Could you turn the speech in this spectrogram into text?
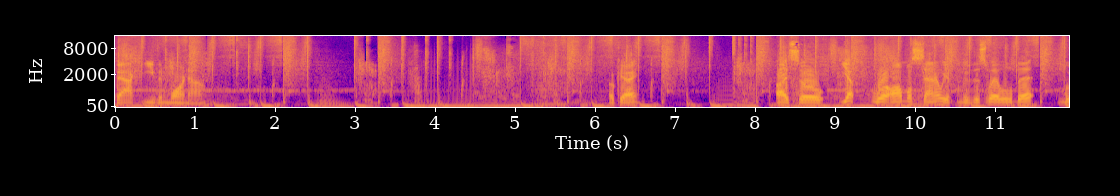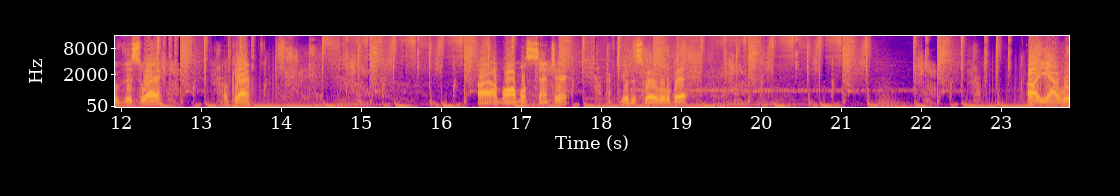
back even more now. Okay. All right, so, yep, we're almost center. We have to move this way a little bit. Move this way. Okay. All right, I'm almost center. I have to go this way a little bit. All right, yeah, we're,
